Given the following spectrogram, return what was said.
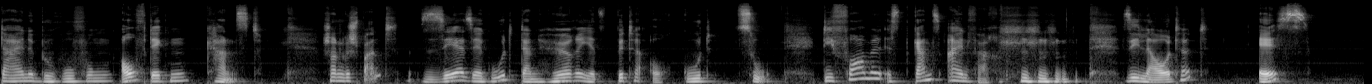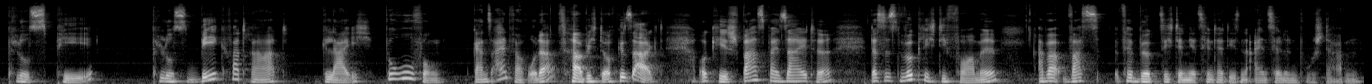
deine Berufung aufdecken kannst. Schon gespannt? Sehr, sehr gut. Dann höre jetzt bitte auch gut zu. Die Formel ist ganz einfach. Sie lautet S plus P plus B Quadrat gleich Berufung. Ganz einfach, oder? Das habe ich doch gesagt. Okay, Spaß beiseite. Das ist wirklich die Formel. Aber was verbirgt sich denn jetzt hinter diesen einzelnen Buchstaben?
